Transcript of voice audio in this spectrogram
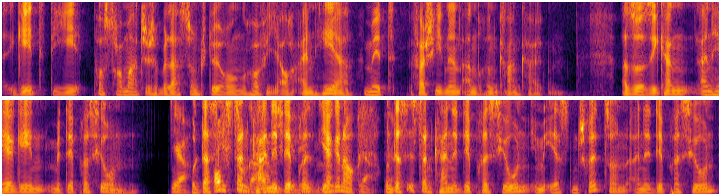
geht die posttraumatische Belastungsstörung häufig auch einher mit verschiedenen anderen Krankheiten. Also sie kann einhergehen mit Depressionen. Ja, und das ist dann keine Depression. Ja, ne? genau. Ja, und ja. das ist dann keine Depression im ersten Schritt, sondern eine Depression,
